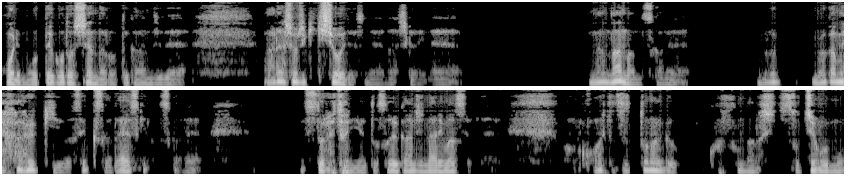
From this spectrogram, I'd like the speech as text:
方に持っていこうとしてんだろうって感じで、あれは正直気象いですね。確かにね。な、なんなんですかね。村上春樹はセックスが大好きなんですかね。ストレートに言うとそういう感じになりますよね。この人ずっとなんか、そんな話、そっちの方持っ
